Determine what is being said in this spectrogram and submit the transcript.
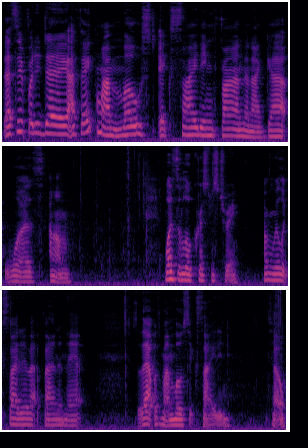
that's it for today. I think my most exciting find that I got was um was the little Christmas tree. I'm real excited about finding that. So that was my most exciting. So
